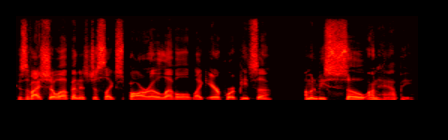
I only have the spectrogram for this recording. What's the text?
Because if I show up and it's just like Sbarro level, like airport pizza, I'm going to be so unhappy.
